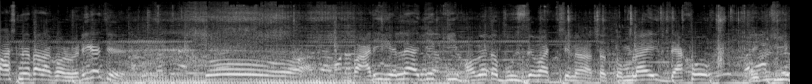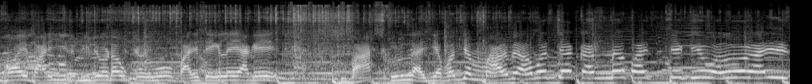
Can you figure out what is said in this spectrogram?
বাসনে তারা করবে, ঠিক আছে? তো বাড়ি গেলে আজকে কি হবে তো বুঝতে পারছি না। তো তোমরাই দেখো যে কি হয় বাড়ির ভিডিওটাও করব। বাড়িতে গেলেই আগে বাস করলে আজকে আবার যে মারবে আমার যা কান্না পাচ্ছে, কি বলব গাইস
